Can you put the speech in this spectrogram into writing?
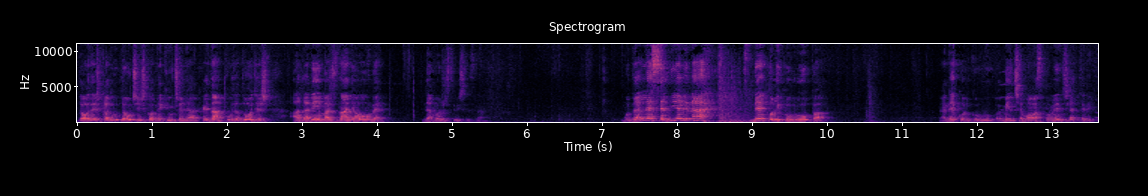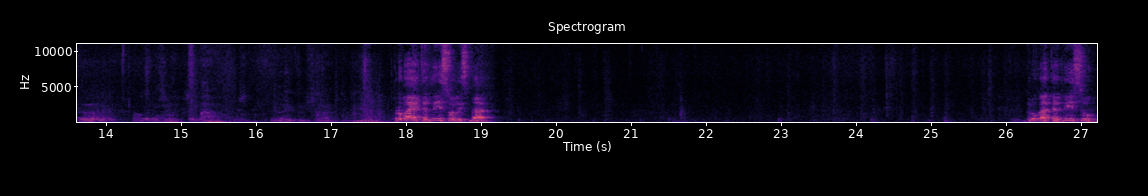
da odeš kad, da učiš kod nekih učenjaka, jedan puta dođeš, a da nemaš znanja o ovome, ne možeš ti više znati. Modele se dijeli na nekoliko grupa. Na nekoliko grupa. Mi ćemo vas spomenuti četiri. Prva je tedlisu lisnar. Druga tedlisu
